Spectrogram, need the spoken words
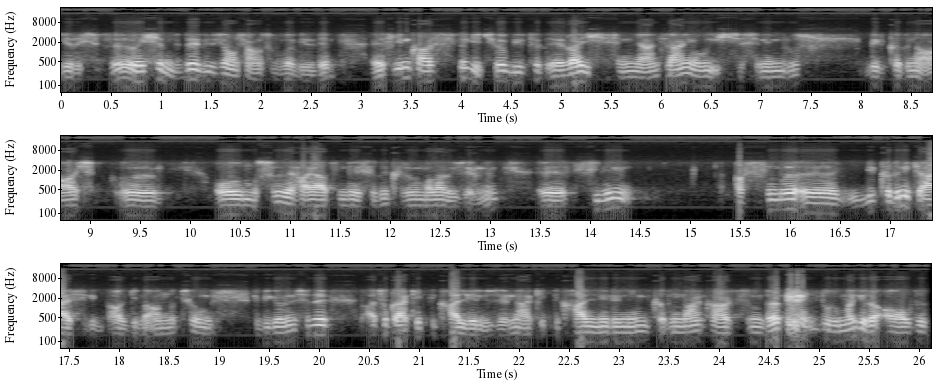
yarıştı ve şimdi de vizyon şansı bulabildi. E, film karşısında geçiyor bir e, ray işçisinin yani tren yolu işçisinin Rus bir kadına aşık e, olması ve hayatında yaşadığı kırılmalar üzerine. E, film aslında e, bir kadın hikayesi gibi, gibi anlatıyormuş gibi görünse de çok erkeklik halleri üzerine, erkeklik hallerinin kadınlar karşısında duruma göre aldığı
